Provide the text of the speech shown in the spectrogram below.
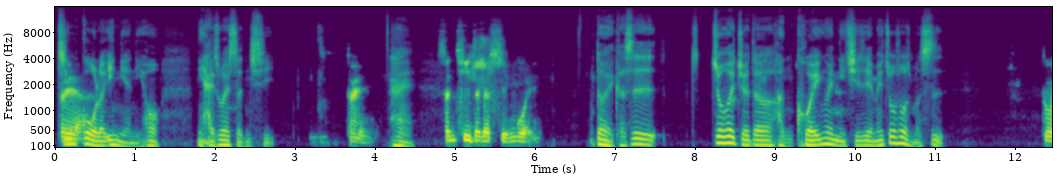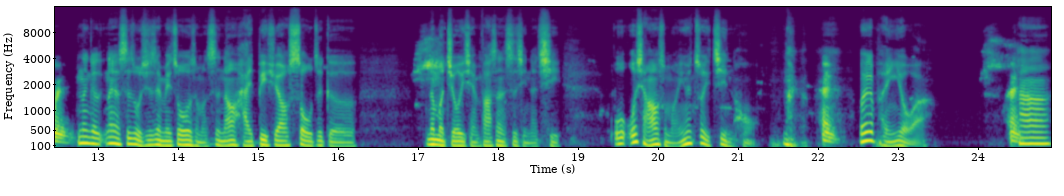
经过了一年以后，啊、你还是会生气。对，嘿，生气这个行为。对，可是就会觉得很亏，因为你其实也没做错什么事。对，那个那个失主其实也没做错什么事，然后还必须要受这个那么久以前发生的事情的气。我我想要什么？因为最近吼，我有一个朋友啊，他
